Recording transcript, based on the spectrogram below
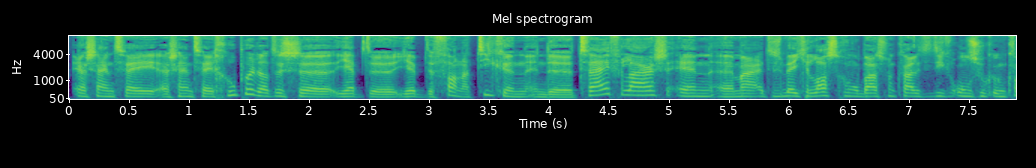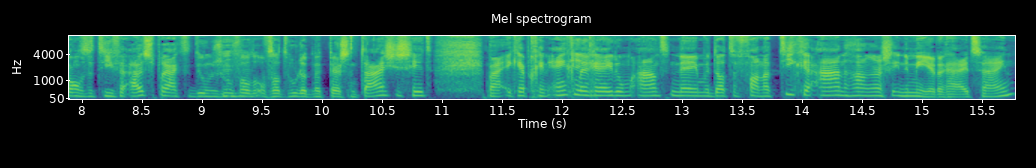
Er zijn twee, er zijn twee groepen. Dat is, eh, je, hebt de, je hebt de fanatieken en de twijfelaars. En, eh, maar het is een beetje lastig om op basis van kwalitatief onderzoek... een kwantitatieve uitspraak te doen. Dus hoeveel, of dat, hoe dat met percentages zit. Maar ik heb geen enkele reden om aan te nemen... dat de fanatieke aanhangers in de meerderheid zijn.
